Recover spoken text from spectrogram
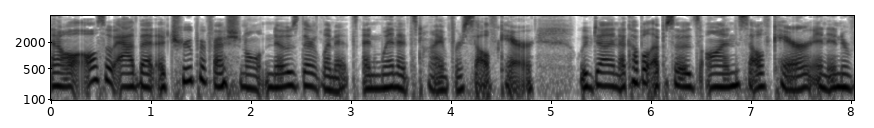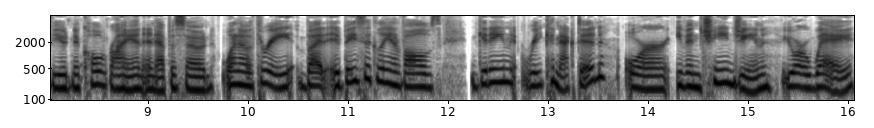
And I'll also add that a true professional knows their limits and when it's time for self care. We've done a couple episodes on self care and interviewed Nicole Ryan in episode 103, but it basically involves getting reconnected or even changing your way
